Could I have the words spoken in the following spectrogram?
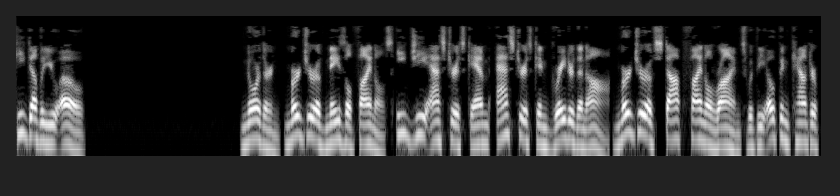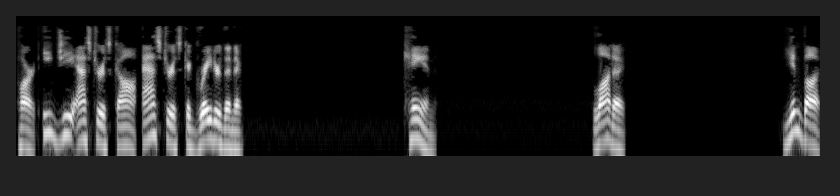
PWO Northern, merger of nasal finals e.g. asterisk m, and greater than a, merger of stop final rhymes with the open counterpart e.g. asterisk a, a greater than a Kayan Lada Yinba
